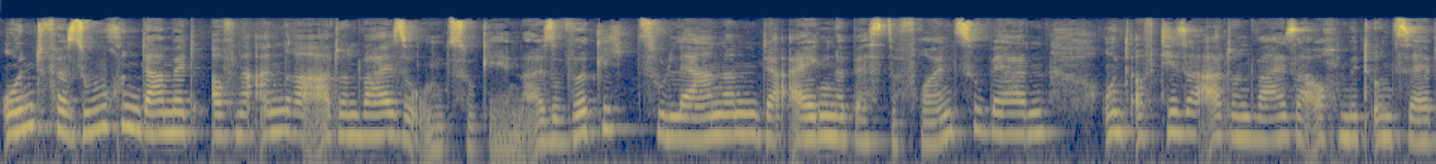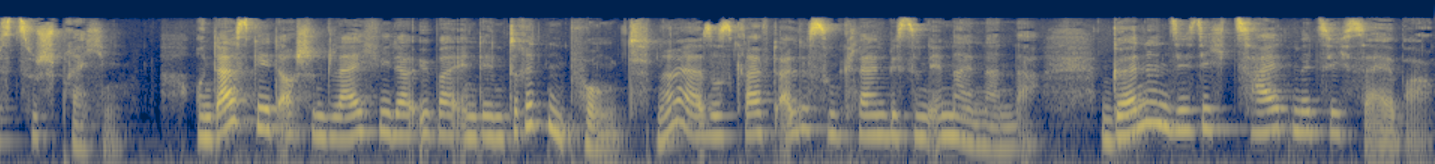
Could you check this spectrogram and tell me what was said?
und versuchen damit auf eine andere Art und Weise umzugehen. Also wirklich zu lernen, der eigene beste Freund zu werden und auf diese Art und Weise auch mit uns selbst zu sprechen. Und das geht auch schon gleich wieder über in den dritten Punkt. Ne? Also es greift alles so ein klein bisschen ineinander. Gönnen Sie sich Zeit mit sich selber.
